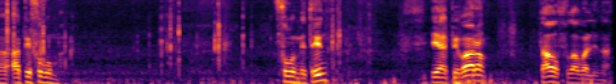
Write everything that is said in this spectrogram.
е, апіфлум, флумітрин і апіваро та офлавалінат.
